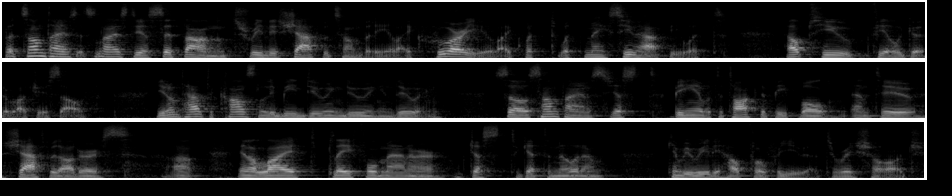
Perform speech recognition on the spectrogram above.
But sometimes it's nice to just sit down and really chat with somebody. Like, who are you? Like, what, what makes you happy? What helps you feel good about yourself? You don't have to constantly be doing, doing, and doing So sometimes just being able to talk to people and to chat with others uh, in a light, playful manner, just to get to know them, can be really helpful for you to recharge.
